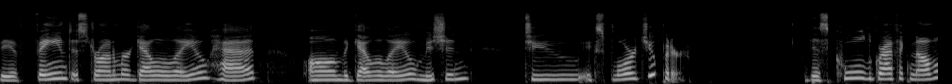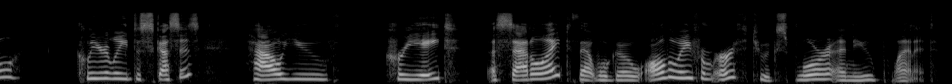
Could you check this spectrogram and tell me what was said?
the famed astronomer Galileo had on the Galileo mission to explore Jupiter. This cool graphic novel clearly discusses how you create a satellite that will go all the way from Earth to explore a new planet.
